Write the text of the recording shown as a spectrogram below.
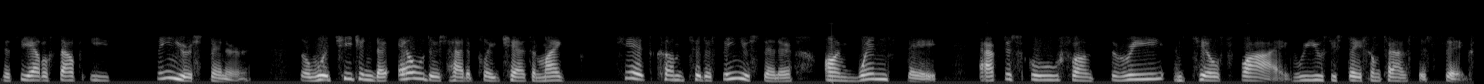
the Seattle Southeast Senior Center. So we're teaching the elders how to play chess, and my kids come to the senior center on Wednesday after school from three until five. We usually stay sometimes to six,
